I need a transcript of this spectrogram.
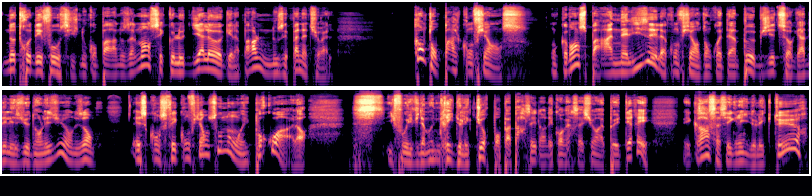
Notre défaut, si je nous compare à nos Allemands, c'est que le dialogue et la parole ne nous est pas naturel. Quand on parle confiance, on commence par analyser la confiance. Donc on était un peu obligé de se regarder les yeux dans les yeux en disant est-ce qu'on se fait confiance ou non et pourquoi? Alors il faut évidemment une grille de lecture pour pas passer dans des conversations un peu éthérées. Mais grâce à ces grilles de lecture,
